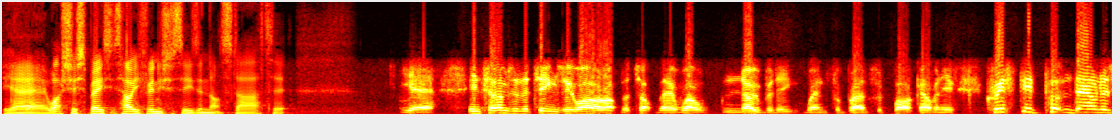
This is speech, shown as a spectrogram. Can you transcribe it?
Yeah, watch your space. It's how you finish the season, not start it. Yeah, in terms of the teams who are up the top there, well, nobody went for Bradford Park Avenue. Chris did put them down as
